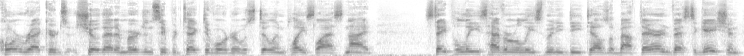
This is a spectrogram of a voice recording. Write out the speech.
Court records show that emergency protective order was still in place last night. State police haven't released many details about their investigation,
